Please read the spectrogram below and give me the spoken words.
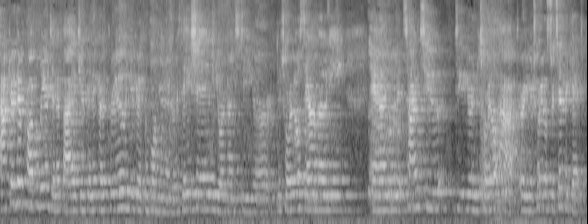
After they're properly identified, you're going to go through and you're going to perform your notarization, you're going to do your notarial ceremony, and when it's time to do your notarial act or your notarial certificate,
